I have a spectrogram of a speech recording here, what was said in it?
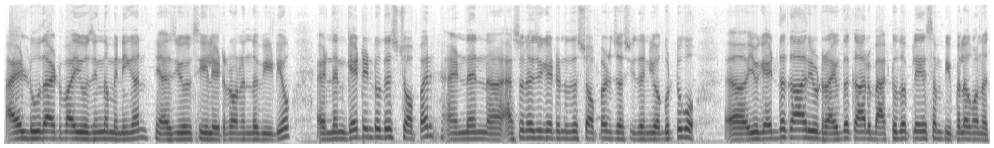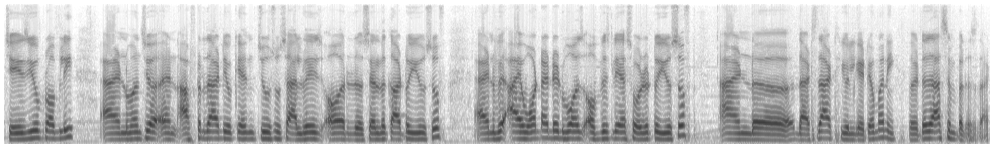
I'll do that by using the minigun, as you'll see later on in the video. And then get into this chopper, and then uh, as soon as you get into this chopper, just then you are good to go. Uh, you get the car, you drive the car back to the place. Some people are gonna chase you probably, and once you and after that you can choose to salvage or sell the car to Yusuf. And I what I did was obviously I sold it to Yusuf, and uh, that's that. You'll get your money. So it is as simple as that.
